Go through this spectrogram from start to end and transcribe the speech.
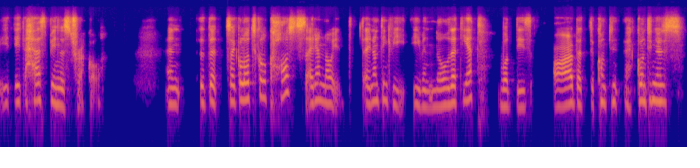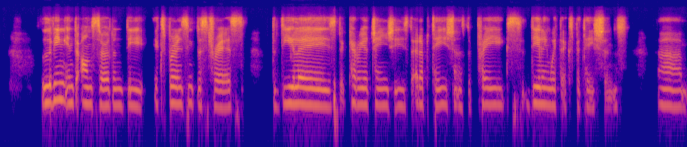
it, it, has been a struggle. And the psychological costs, I don't know, I don't think we even know that yet, what these are, but the continu continuous living in the uncertainty, experiencing the stress, the delays, the career changes, the adaptations, the breaks, dealing with expectations. Um,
